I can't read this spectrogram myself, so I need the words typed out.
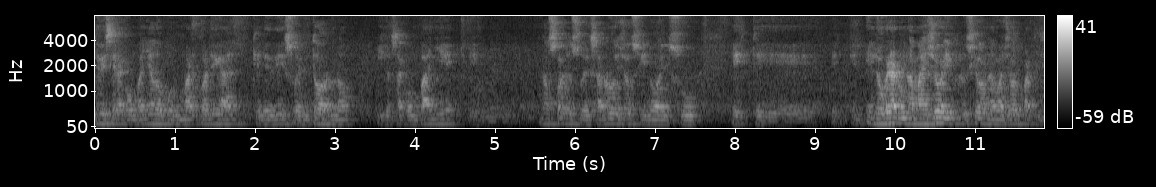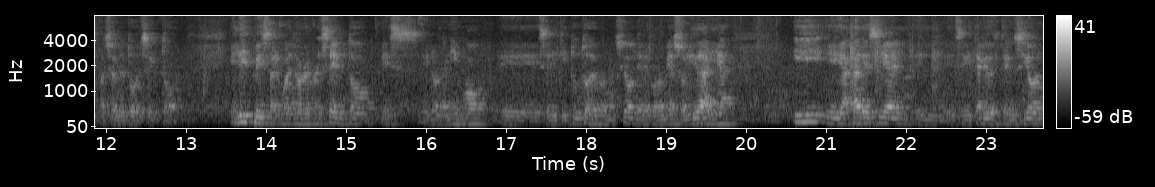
debe ser acompañado por un marco legal que le dé su entorno y los acompañe no solo en su desarrollo, sino en, su, este, lograr una mayor inclusión, una mayor participación de todo el sector. El IPES, al cual yo represento, es el organismo, eh, es el Instituto de Promoción de la Economía Solidaria, y eh, acá decía el, secretario de Extensión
